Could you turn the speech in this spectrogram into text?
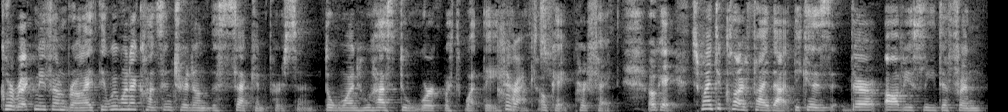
correct me if I'm wrong. I think we want to concentrate on the second person, the one who has to work with what they correct. have. Okay, perfect. Okay, just wanted to clarify that because there are obviously different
